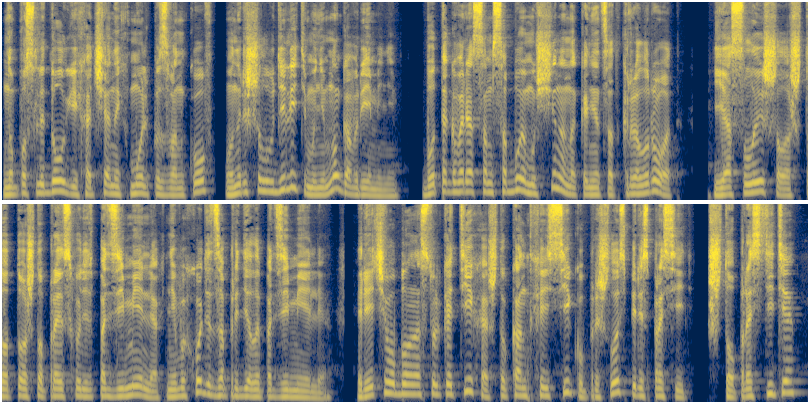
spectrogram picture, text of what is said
Но после долгих отчаянных мольб и звонков, он решил уделить ему немного времени. Будто говоря сам собой, мужчина наконец открыл рот. Я слышал, что то, что происходит в подземельях, не выходит за пределы подземелья. Речь его была настолько тихо, что Кантхейсику пришлось переспросить. «Что, простите?»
